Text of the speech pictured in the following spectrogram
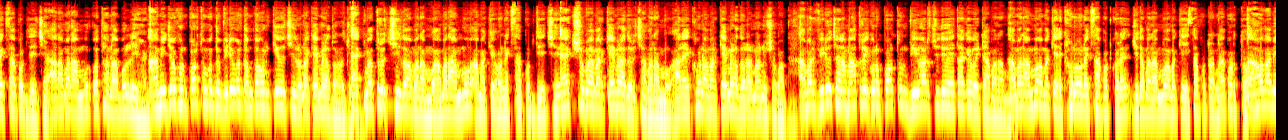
অনেক সাপোর্ট দিয়েছে। আর আমার আম্মুর কথা না বললেই হয় আমি যখন প্রথম প্রথম ভিডিও করতাম, তখন কেউ ছিল না ক্যামেরা ধরার। একমাত্র ছিল আমার আম্মু। আমার আম্মু আমাকে অনেক সাপোর্ট দিয়েছে। এক সময় আমার ক্যামেরা ধরেছে আমার আম্মু। আর এখন আমার ক্যামেরা ধরার মানুষ অভাব। আমার ভিডিও ছাড়া মাত্রই কোনো প্রথম ভিউয়ার যদি হয়ে থাকে, ওইটা আমার আম্মু। আমার আম্মু আমাকে এখনও অনেক সাপোর্ট করে। যদি আমার আম্মু আমাকে এই সাপোর্টটা না করতো, তাহলে আমি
